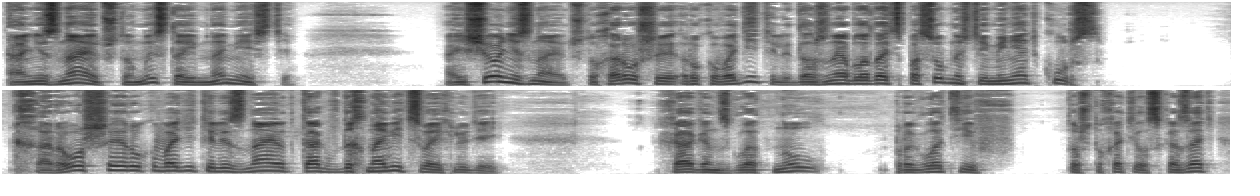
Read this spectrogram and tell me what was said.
Они знают, что мы стоим на месте. А еще они знают, что хорошие руководители должны обладать способностью менять курс. Хорошие руководители знают, как вдохновить своих людей. Хаген сглотнул, проглотив то, что хотел сказать, —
